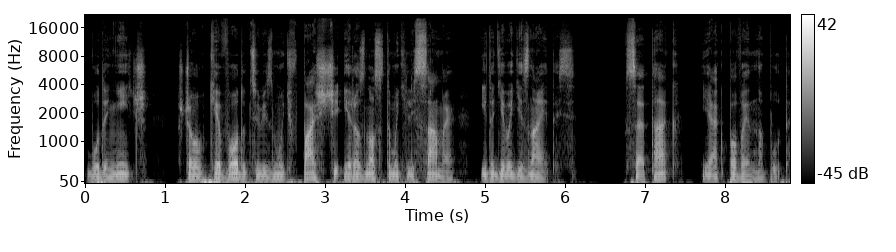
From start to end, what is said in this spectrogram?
Буде ніч, що вовки воду цю візьмуть в пащі і розноситимуть лісами, і тоді ви дізнаєтесь все так, як повинно бути.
